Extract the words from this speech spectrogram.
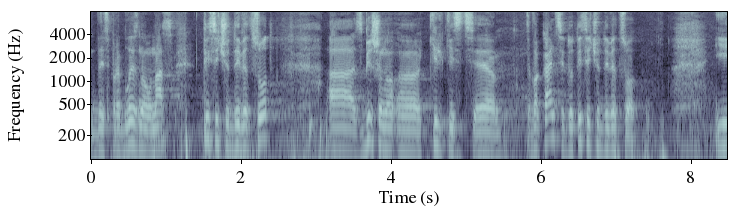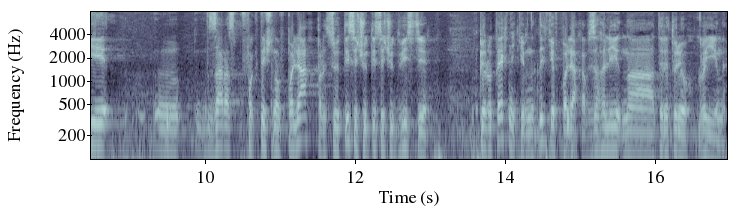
десь приблизно у нас 1900. А, збільшено е, кількість е, вакансій до 1900. І зараз фактично в полях працює 1000-1200 піротехніків не тільки в полях, а взагалі на територіях України.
